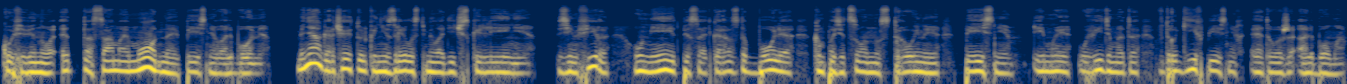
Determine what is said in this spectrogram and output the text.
«Кофе-вино» — это самая модная песня в альбоме. Меня огорчает только незрелость мелодической линии. Земфира умеет писать гораздо более композиционно стройные песни, и мы увидим это в других песнях этого же альбома.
